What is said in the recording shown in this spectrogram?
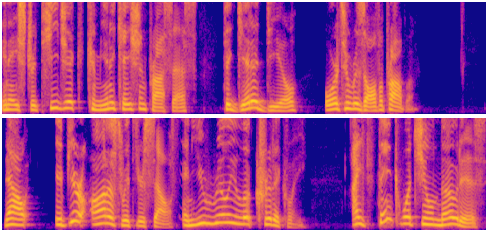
in a strategic communication process to get a deal or to resolve a problem? Now, if you're honest with yourself and you really look critically, I think what you'll notice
